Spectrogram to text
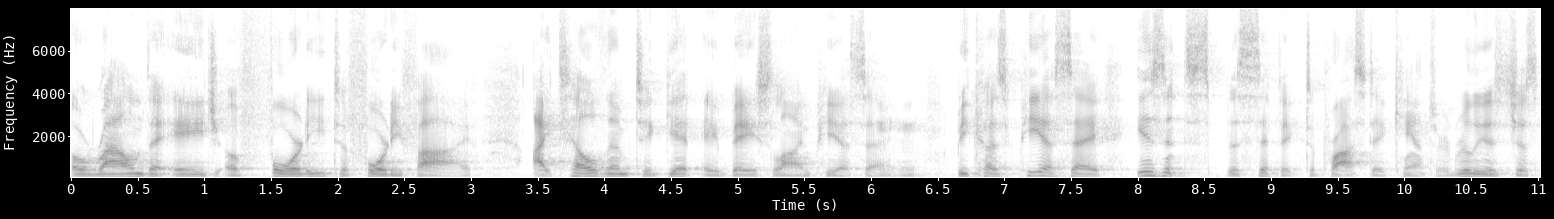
around the age of 40 to 45, I tell them to get a baseline PSA because PSA isn't specific to prostate cancer. It really is just,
